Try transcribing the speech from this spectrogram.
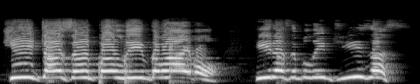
He doesn't believe the Bible. He doesn't believe Jesus.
